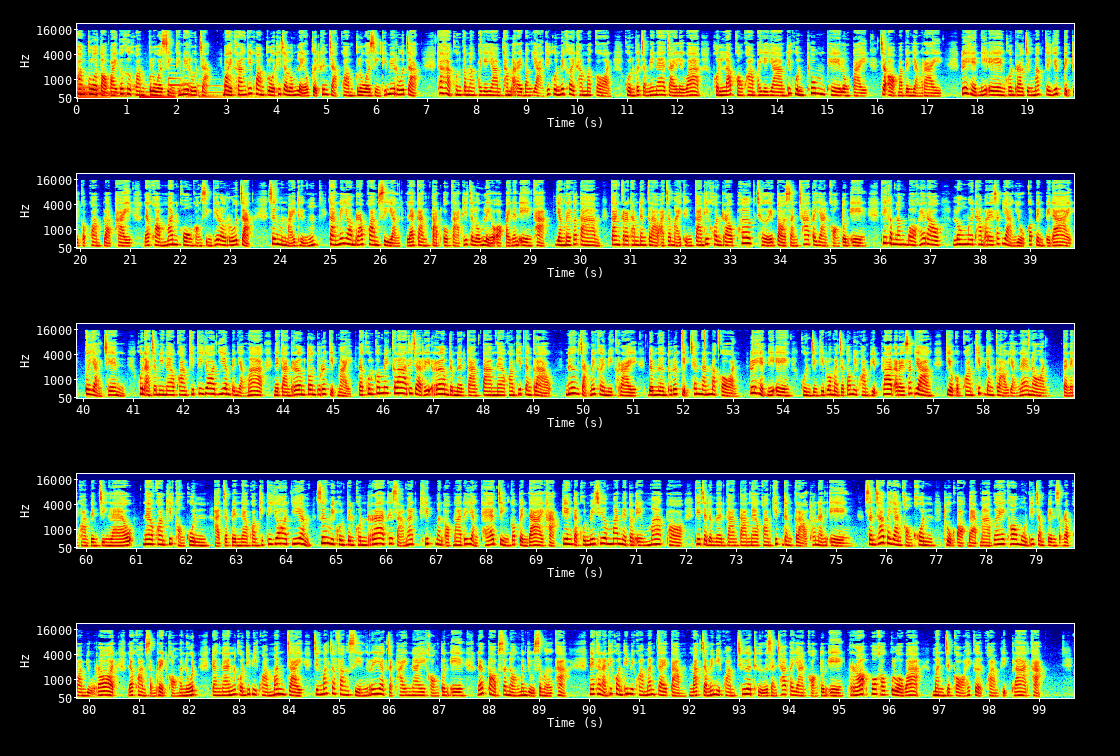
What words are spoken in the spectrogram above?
ความกลัวต่อไปก็คือความกลัวสิ่งที่ไม่รู้จัก บ่อยครั้งที่ความกลัวที่จะล้มเหลวเกิดขึ้นจากความกลัวสิ่งที่ไม่รู้จัก ถ้าหากคุณกำลังพยายามทำอะไรบางอย่างที่คุณไม่เคยทำมาก่อน คุณก็จะไม่แน่ใจเลยว่า ผลลัพธ์ของความพยายามที่คุณทุ่มเทลงไป จะออกมาเป็นอย่างไร ด้วยเหตุนี้เองคนเราจึงมักจะยึดติดอยู่กับความปลอดภัย และความมั่นคงของสิ่งที่เรารู้จัก ซึ่งมันหมายถึงการไม่ยอมรับความเสี่ยง และการตัดโอกาสที่จะล้มเหลวออกไปนั่นเองค่ะ อย่างไรก็ตาม การกระทำดังกล่าวอาจจะหมายถึงการที่คนเราเพิกเฉยต่อสัญชาตญาณของตนเอง ที่กำลังบอกให้เราลงมือทำอะไรสักอย่างอยู่ก็เป็นไปได้ตัวอย่างเช่น คุณอาจจะมีแนวความคิดที่ยอดเยี่ยมเป็นอย่างมาก ในการเริ่มต้นธุรกิจใหม่ แต่คุณก็ไม่กล้าที่จะริเริ่มดำเนินการตามแนวความคิดดังกล่าว เนื่องจากไม่เคยมีใครดำเนินธุรกิจเช่นนั้นมาก่อน ด้วยเหตุนี้เอง คุณจึงคิดว่ามันจะต้องมีความผิดพลาดอะไรสักอย่าง เกี่ยวกับความคิดดังกล่าวอย่างแน่นอน แต่ในความเป็นจริงแล้ว แนวความคิดของคุณอาจจะเป็นแนวความคิดที่ยอดเยี่ยม ซึ่งมีคุณเป็นคนแรกที่สามารถคิดมันออกมาได้อย่างแท้จริงก็เป็นได้ค่ะ เพียงแต่คุณไม่เชื่อมั่นในตนเองมากพอ ที่จะดำเนินการตามแนวความคิดดังกล่าวเท่านั้นเอง สัญชาตญาณของคนถูกออกแบบมาเพื่อให้ข้อมูลที่จำเป็นสำหรับความอยู่รอด และความสำเร็จของมนุษย์ ดังนั้นคนที่มีความมั่นใจจึงมักจะฟังเสียงเรียกจากภายในของตนเอง และตอบสนองมันอยู่เสมอค่ะในขณะที่คนที่มีความมั่นใจต่ำ มักจะไม่มีความเชื่อถือสัญชาตญาณของตนเอง เพราะพวกเขากลัวว่ามันจะก่อให้เกิดความผิดพลาดค่ะ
